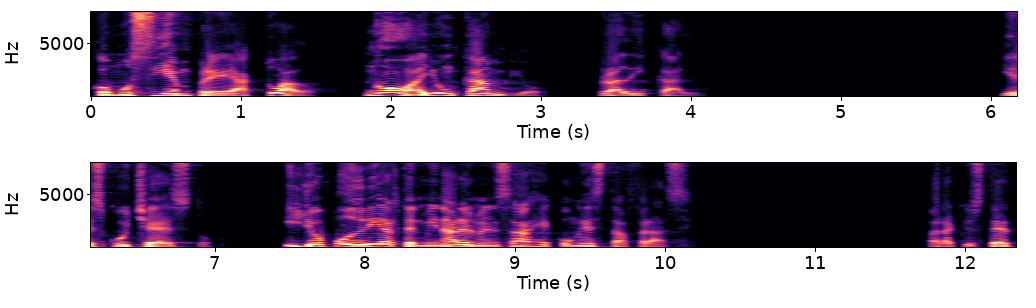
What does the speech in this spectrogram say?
como siempre he actuado. No, hay un cambio radical. Y escuche esto. Y yo podría terminar el mensaje con esta frase. Para que usted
